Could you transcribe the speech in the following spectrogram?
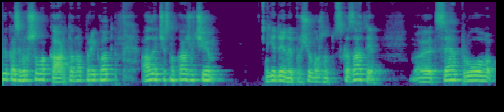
якась грошова карта, наприклад. Але, чесно кажучи, єдине, про що можна тут сказати, е, це про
